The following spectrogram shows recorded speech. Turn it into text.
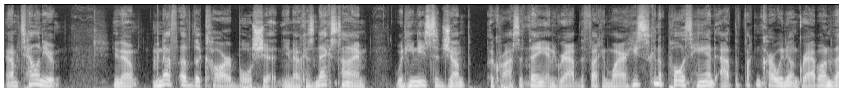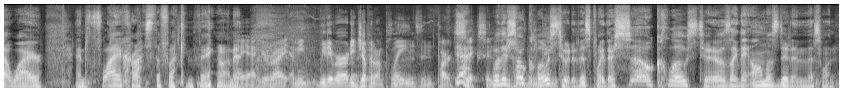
and I'm telling you, you know, enough of the car bullshit, you know, because next time when he needs to jump across the thing and grab the fucking wire, he's just gonna pull his hand out the fucking car window and grab onto that wire and fly across the fucking thing on it. Oh, yeah, you're right. I mean, we, they were already jumping on planes in Part Yeah. Six, and well, they're so close things. to it at this point. They're so close to it. It was like they almost did it in this one.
